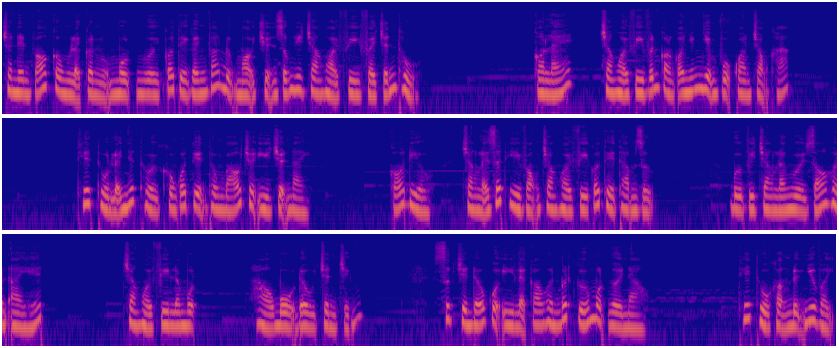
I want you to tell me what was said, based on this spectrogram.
cho nên võ công lại cần một người có thể gánh vác được mọi chuyện giống như trang hoài phi phải trấn thủ. Có lẽ, trang hoài phi vẫn còn có những nhiệm vụ quan trọng khác. Thiết thủ lại nhất thời không có tiện thông báo cho y chuyện này. Có điều chàng lại rất hy vọng trang hoài phi có thể tham dự bởi vì chàng là người rõ hơn ai hết. Chàng hoài phi là một hào bổ đầu chân chính. Sức chiến đấu của y lại cao hơn bất cứ một người nào. Thiết thủ khẳng định như vậy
